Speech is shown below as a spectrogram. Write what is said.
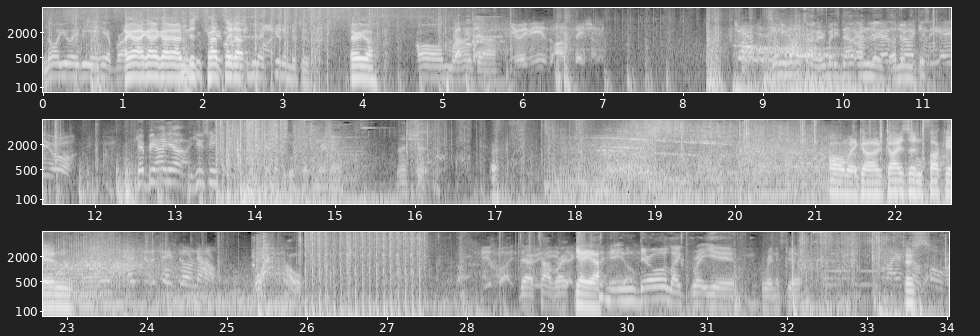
No UAV in here, bro. I got. I got. I got. I'm just trying to play it up. Like kill them bitches. There you go. Oh my god. UAV is on station. There's only one on inbound. Everybody's down Friendly under, underneath airstrike us. in the AO. Get behind you, Husky. Yeah, I'm about to go fuck him right now. Nice shit. Oh my god, guys in fucking. Head to the safe zone now. Wow. They're at top, right? Yeah, yeah. They're all like right, yeah, right next to you. There's- over.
